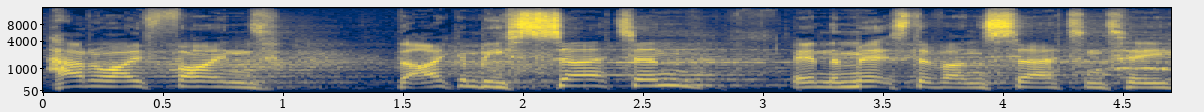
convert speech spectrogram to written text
How do I find that I can be certain in the midst of uncertainty?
